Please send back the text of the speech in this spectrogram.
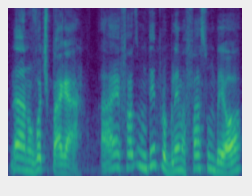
Não, não vou te pagar. Ah, é, faz, não tem problema, faça um BO,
